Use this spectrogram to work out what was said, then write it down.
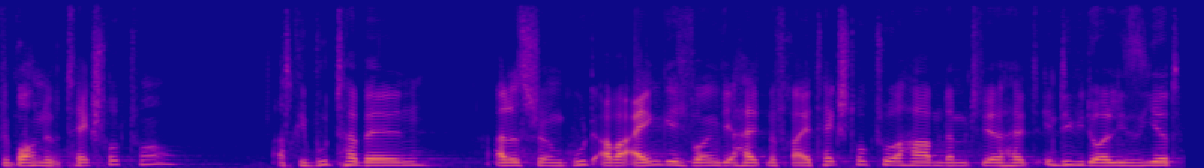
Wir brauchen eine Textstruktur, Attributtabellen, alles schön und gut, aber eigentlich wollen wir halt eine freie Textstruktur haben, damit wir halt individualisiert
